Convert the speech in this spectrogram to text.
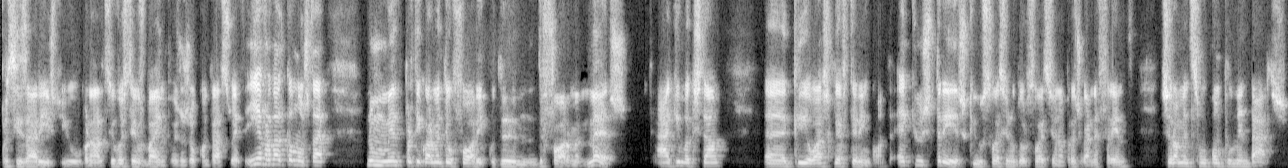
precisar isto. E o Bernardo Silva esteve bem depois no jogo contra a Suécia. E é verdade que ele não está num momento particularmente eufórico de, de forma. Mas há aqui uma questão uh, que eu acho que deve ter em conta. É que os três que o selecionador seleciona para jogar na frente geralmente são complementares.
